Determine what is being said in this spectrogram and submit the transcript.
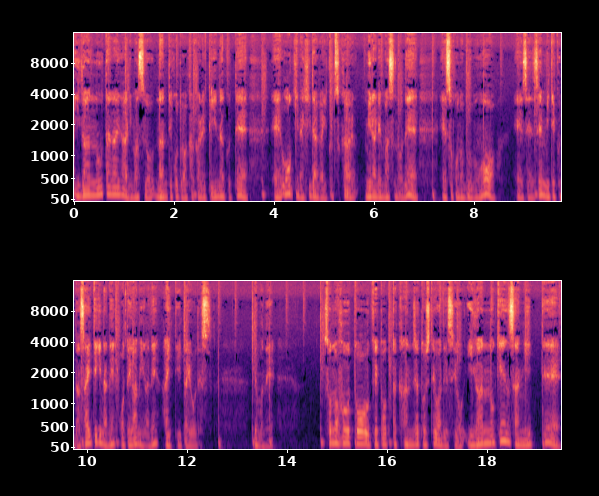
胃がんの疑いがありますよ、なんてことは書かれていなくて、えー、大きなひだがいくつか見られますので、えー、そこの部分を、えー、先生見てください的なね、お手紙がね、入っていたようです。でもね、その封筒を受け取った患者としてはですよ、胃がんの検査に行って、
